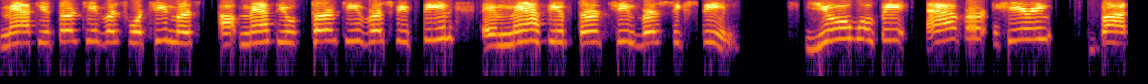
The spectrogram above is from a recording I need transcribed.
Matthew 13, verse 14, verse, uh, Matthew 13, verse 15, and Matthew 13, verse 16. You will be ever hearing, but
